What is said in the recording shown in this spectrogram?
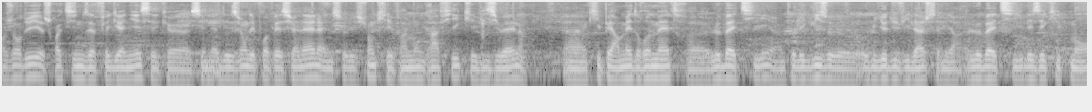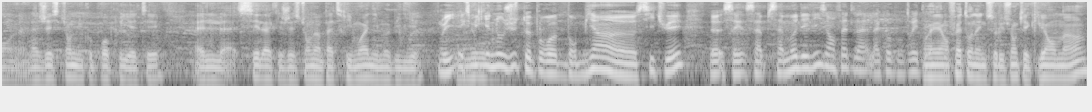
Aujourd'hui, je crois que ce qui nous a fait gagner, c'est que c'est une adhésion des professionnels à une solution qui est vraiment graphique et visuelle. Euh, qui permet de remettre euh, le bâti, un peu l'église au, milieu du village, c'est-à-dire le bâti, les équipements, euh, la gestion d'une copropriété. C'est la gestion d'un patrimoine immobilier. Oui, expliquez-nous juste pour, pour bien situer, ça, modélise en fait la, copropriété Oui, en fait, on a une solution qui est clé en main.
